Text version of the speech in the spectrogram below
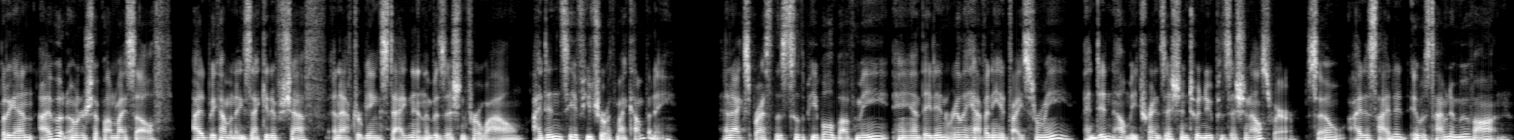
But again, I put ownership on myself. I had become an executive chef, and after being stagnant in the position for a while, I didn't see a future with my company. And I expressed this to the people above me, and they didn't really have any advice for me and didn't help me transition to a new position elsewhere. So I decided it was time to move on.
